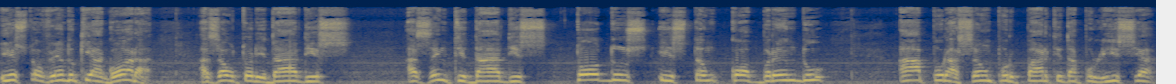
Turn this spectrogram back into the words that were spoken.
E estou vendo que agora as autoridades, as entidades, todos estão cobrando a apuração por parte da polícia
